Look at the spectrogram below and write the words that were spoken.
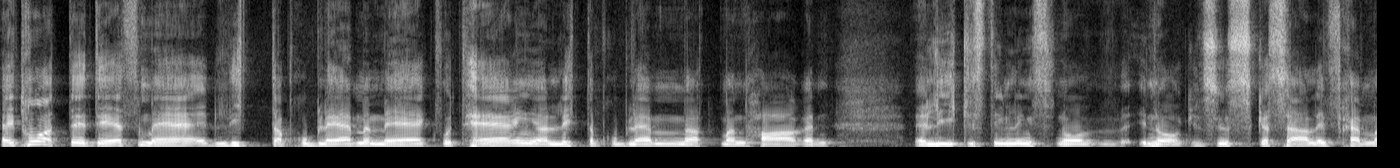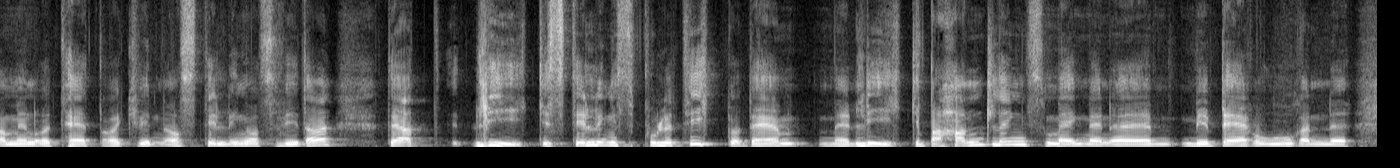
jeg, tror at det er det som er litt av problemet med kvotering, litt av problemet med at man har en likestillingslov i Norge som skal særlig fremme minoriteter og kvinners stilling osv. Det at likestillingspolitikk og det med likebehandling, som jeg mener er mye bedre ord enn eh,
